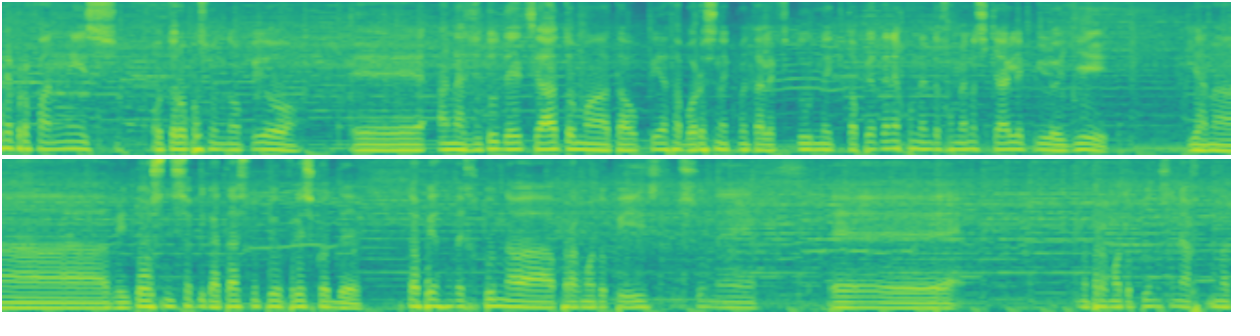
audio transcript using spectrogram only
Είναι προφανής ο τρόπος με τον οποίο ε, αναζητούνται έτσι άτομα τα οποία θα μπορέσουν να εκμεταλλευτούν και τα οποία δεν έχουν ενδεχομένως και άλλη επιλογή για να γλιτώσουν ίσως από την κατάσταση στην οποία βρίσκονται, τα οποία θα δεχτούν να πραγματοποιήσουν ε, ε, να πραγματοποιήσουν, να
